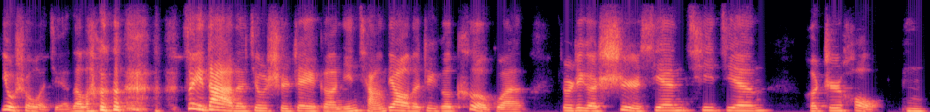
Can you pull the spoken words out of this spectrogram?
又说我觉得了，最大的就是这个您强调的这个客观，就是这个事先、期间和之后，嗯。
